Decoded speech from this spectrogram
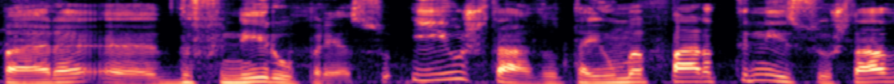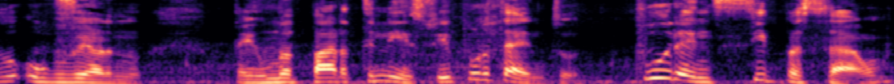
para definir o preço. E o Estado tem uma parte nisso. O Estado, o governo, tem uma parte nisso. E, portanto, por antecipação,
